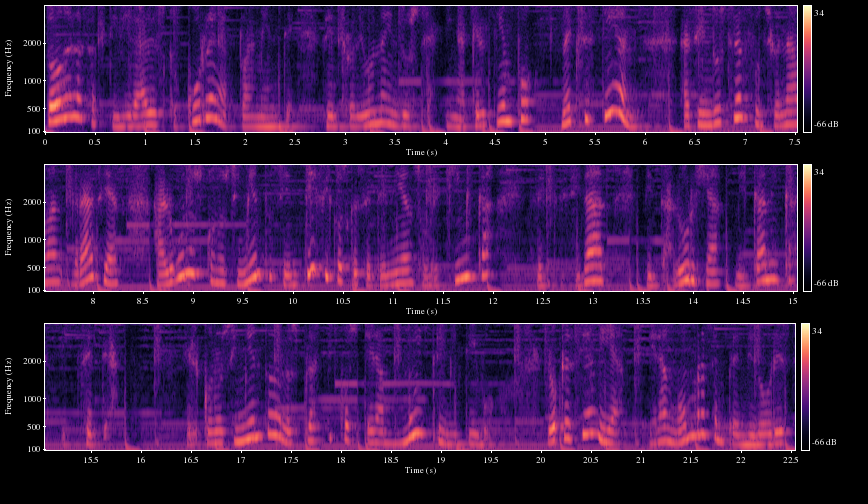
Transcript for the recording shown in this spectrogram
todas las actividades que ocurren actualmente dentro de una industria en aquel tiempo no existían. Las industrias funcionaban gracias a algunos conocimientos científicos que se tenían sobre química, electricidad, metalurgia, mecánica, etc. El conocimiento de los plásticos era muy primitivo. Lo que sí había eran hombres emprendedores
